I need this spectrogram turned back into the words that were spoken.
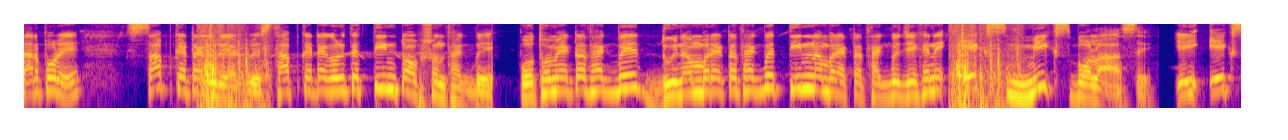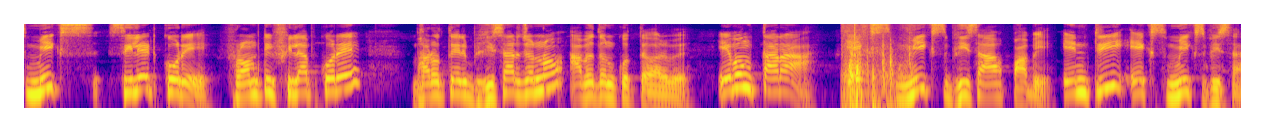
তারপরে সাব ক্যাটাগরি আসবে। সাব ক্যাটাগরিতে তিনটা অপশন থাকবে। প্রথমে একটা থাকবে, দুই নম্বরে একটা থাকবে, তিন নম্বরে একটা থাকবে, যেখানে এক্স মিক্স বলা আছে। এই এক্স মিক্স সিলেক্ট করে ফর্মটি ফিল আপ করে ভারতের ভিসার জন্য আবেদন করতে পারবে এবং তারা এক্স মিক্স ভিসা পাবে। এন্ট্রি এক্স মিক্স ভিসা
